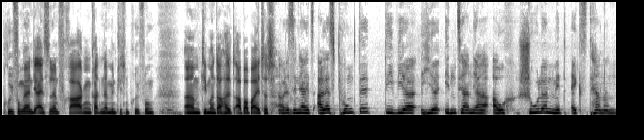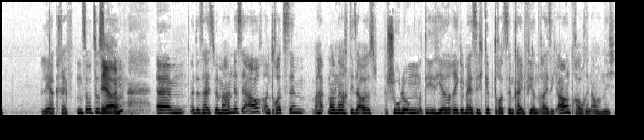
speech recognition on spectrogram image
Prüfungen, die einzelnen Fragen, gerade in der mündlichen Prüfung, mhm. ähm, die man da halt abarbeitet. Aber das sind ja jetzt alles Punkte, die wir hier intern ja auch schulen mit externen Lehrkräften sozusagen. Ja. Ähm, das heißt, wir machen das ja auch und trotzdem hat man nach dieser Ausschulung, die hier regelmäßig gibt, trotzdem kein 34a und braucht ihn auch nicht.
